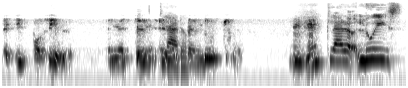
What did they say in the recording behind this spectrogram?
es imposible en, este, en esta industria. Claro, Luis,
